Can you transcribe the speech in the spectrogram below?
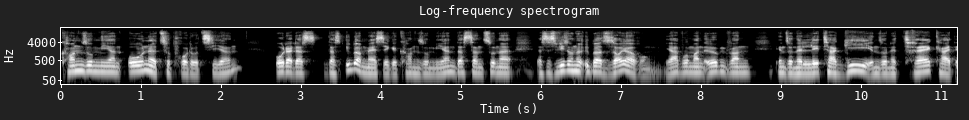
konsumieren ohne zu produzieren oder das, das übermäßige Konsumieren, das dann zu einer, das ist wie so eine Übersäuerung, ja, wo man irgendwann in so eine Lethargie, in so eine Trägheit,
